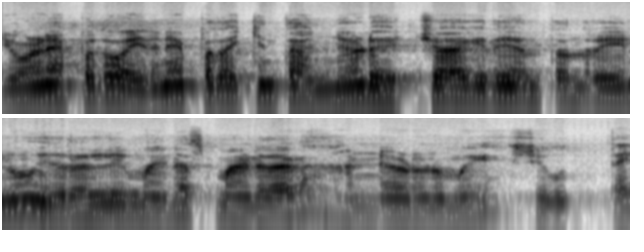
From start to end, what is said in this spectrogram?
ಏಳನೇ ಪದವು ಐದನೇ ಪದಕ್ಕಿಂತ ಹನ್ನೆರಡು ಹೆಚ್ಚಾಗಿದೆ ಅಂತಂದರೆ ಏನು? ಇದರಲ್ಲಿ ಮೈನಸ್ ಮಾಡಿದಾಗ ಹನ್ನೆರಡು ನಮಗೆ ಸಿಗುತ್ತೆ.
